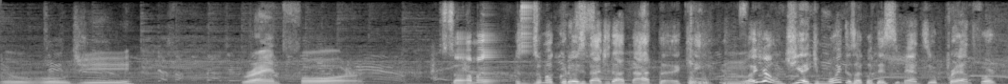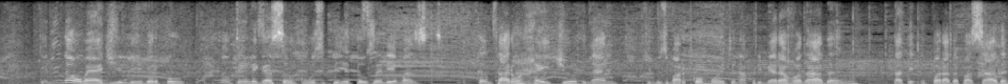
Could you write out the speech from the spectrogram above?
eu vou de Brentford. Só mais uma curiosidade da data, é que hum. hoje é um dia de muitos acontecimentos e o Brentford que não é de Liverpool, não tem ligação com os Beatles ali, mas cantaram Hey Jude, né? Que nos marcou muito na primeira rodada uhum. da temporada passada.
